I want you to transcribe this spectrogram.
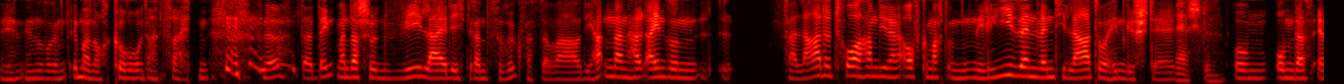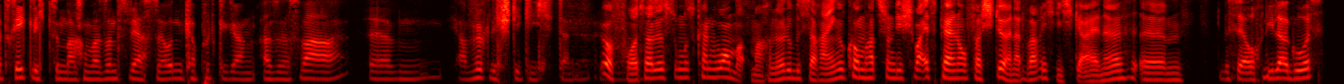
in, in unseren immer noch Corona-Zeiten, ne, da denkt man da schon wehleidig dran zurück, was da war. Die hatten dann halt ein so ein Verladetor haben die dann aufgemacht und einen riesen Ventilator hingestellt Ja, stimmt. um, um das erträglich zu machen, weil sonst wär's da unten kaputt gegangen. Also das war ähm, ja wirklich stickig dann. Ja, Vorteil ist, du musst kein Warm-up machen. Ne? Du bist da reingekommen, hast schon die Schweißperlen auch verstören. Das war richtig geil. Ne? Ähm, du bist ja auch lila Gurt.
